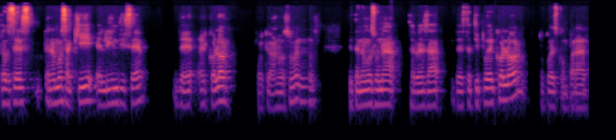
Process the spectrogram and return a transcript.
Entonces, tenemos aquí el índice del color, porque van más o menos. Si tenemos una cerveza de este tipo de color, tú puedes comparar,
